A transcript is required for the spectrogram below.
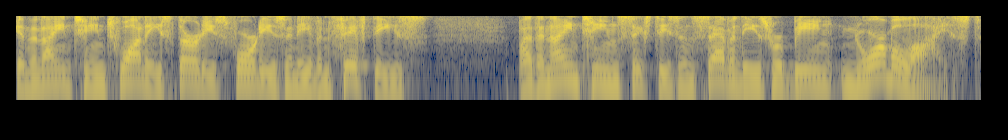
in the 1920s, 30s, 40s, and even 50s, by the 1960s and 70s were being normalized.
